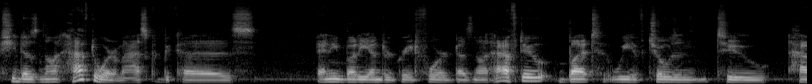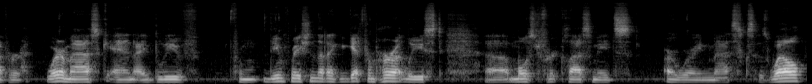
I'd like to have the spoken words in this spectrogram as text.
she does not have to wear a mask because anybody under grade four does not have to, but we have chosen to have her wear a mask, and I believe from the information that I could get from her at least, uh, most of her classmates are wearing masks as well.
